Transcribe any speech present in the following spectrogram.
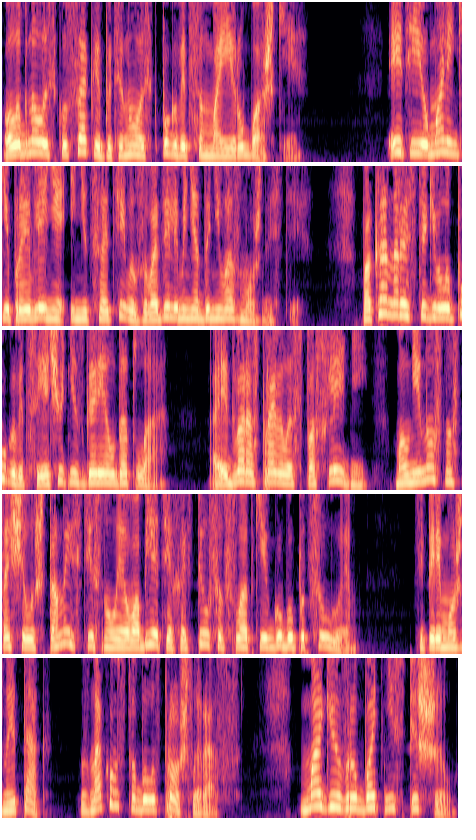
Улыбнулась Кусака и потянулась к пуговицам моей рубашки. Эти ее маленькие проявления инициативы заводили меня до невозможности. Пока она расстегивала пуговицы, я чуть не сгорел дотла, а едва расправилась с последней, молниеносно стащила штаны, стиснула ее в объятиях и впился в сладкие губы поцелуем. Теперь можно и так. Знакомство было в прошлый раз. Магию врубать не спешил.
